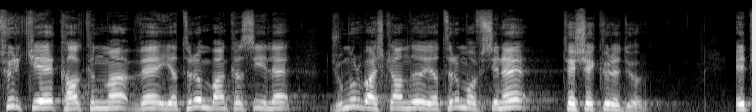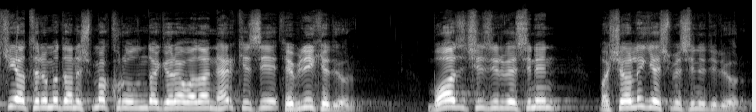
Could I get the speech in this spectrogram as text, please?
Türkiye Kalkınma ve Yatırım Bankası ile Cumhurbaşkanlığı Yatırım Ofisi'ne teşekkür ediyorum. Etki Yatırımı Danışma Kurulu'nda görev alan herkesi tebrik ediyorum. Boğaziçi Zirvesi'nin başarılı geçmesini diliyorum.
